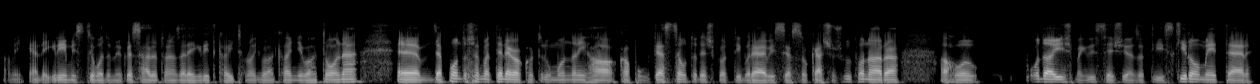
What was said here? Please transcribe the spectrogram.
amik elég rémisztő volt, amikor 150 az elég ritka itthon, hogy valaki annyival tolná. De pontosabban tényleg akkor tudunk mondani, ha kapunk tesztautót, és akkor Tibor elviszi a szokásos útvonalra, ahol oda is, meg vissza is jön az a 10 kilométer,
